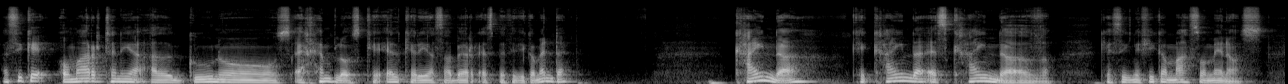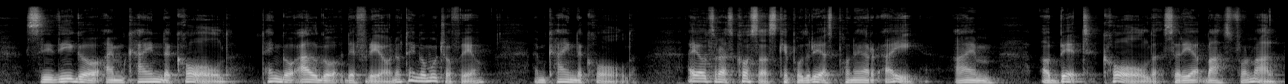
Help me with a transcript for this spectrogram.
Así que Omar tenía algunos ejemplos que él quería saber específicamente. Kinda, que kinda es kind of, que significa más o menos. Si digo I'm kinda cold, tengo algo de frío. No tengo mucho frío. I'm kinda cold. Hay otras cosas que podrías poner ahí. I'm a bit cold sería más formal.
